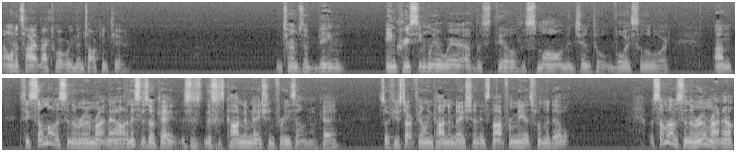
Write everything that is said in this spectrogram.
I want to tie it back to what we've been talking to in terms of being increasingly aware of the still, the small, and the gentle voice of the Lord. Um, see, some of us in the room right now, and this is okay. This is this is condemnation-free zone. Okay, so if you start feeling condemnation, it's not from me; it's from the devil. But some of us in the room right now,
